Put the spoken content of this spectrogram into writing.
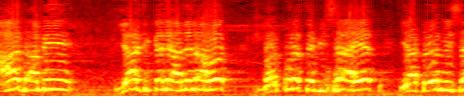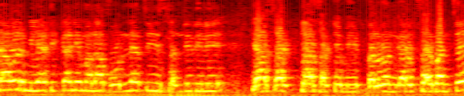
आज आम्ही या ठिकाणी आलेलो आहोत. भरपूर असे विषय आहेत. या दोन विषयावर मी या ठिकाणी मला बोलण्याची संधी दिली. त्यासाठी त्यासाठी मी बलवंत गावित साहेबांचे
